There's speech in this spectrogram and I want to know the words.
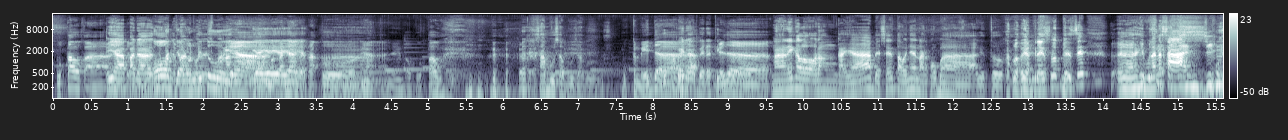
putau kan. Iya, pada. Oh, zaman itu, semangat. Iya, Iya, iya, iya, makanya iya. ya takutnya ada yang tahu putau. Sabu, sabu, sabu. Bukan beda. Bukan, beda, beda tipe. Beda. Nah, ini kalau orang kaya biasanya taunya narkoba gitu. Kalau yang grassroots biasanya eh, hiburannya seks. Anjing.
